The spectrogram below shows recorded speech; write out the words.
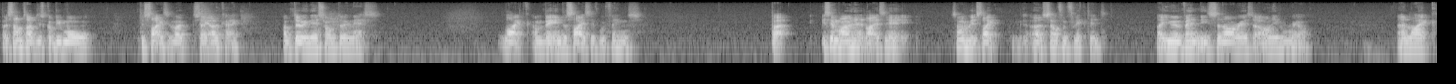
but sometimes it's got to be more decisive. I say, okay, I'm doing this or I'm doing this. Like, I'm a bit indecisive with things. But it's in my own head, like, in, some of it's like uh, self-inflicted. Like, you invent these scenarios that aren't even real. And like,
